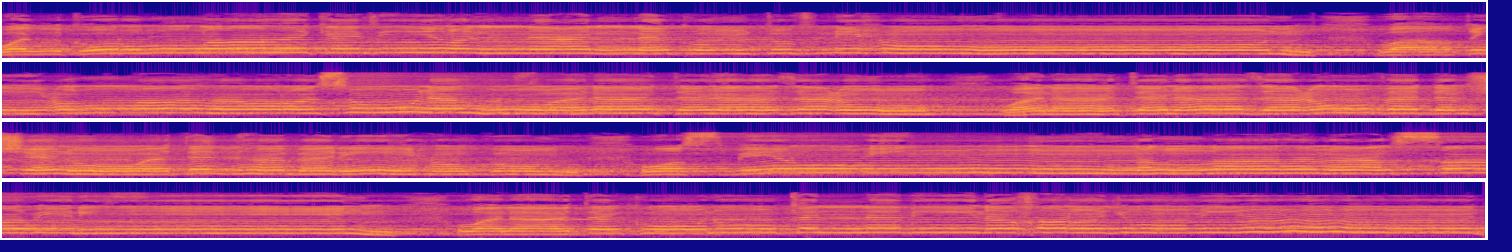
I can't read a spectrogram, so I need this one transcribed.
واذكروا الله كثيرا لعلكم تفلحون. وأطيعوا الله ورسوله ولا تنازعوا ولا تنازعوا فتفشلوا وتذهب ريحكم. واصبروا إن الله مع الصابرين. ولا تكونوا كالذين خرجوا من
